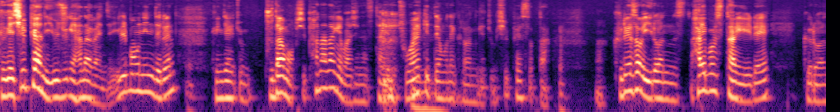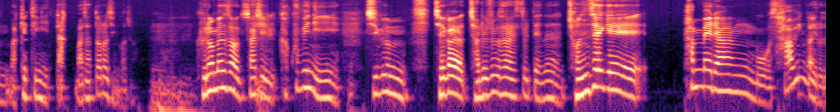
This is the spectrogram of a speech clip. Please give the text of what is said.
그게 실패한 이유 중에 하나가 이제 일본인들은 굉장히 좀 부담 없이 편안하게 마시는 스타일을 좋아했기 음. 때문에 그런 게 좀 실패했었다. 어, 그래서 이런 하이볼 스타일의 그런 마케팅이 딱 맞아 떨어진 거죠. 음. 그러면서 사실 카쿠빈이 지금 제가 자료 조사했을 때는 전 세계 판매량 뭐 4위인가 이렇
